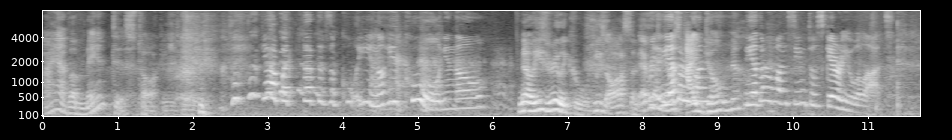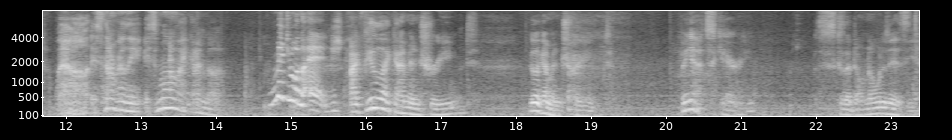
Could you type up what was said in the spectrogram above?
I have a mantis talking to me. yeah, but that is a cool. You know, he's cool. You know, no, he's really cool. He's awesome. Everything the else other I don't know. the other one seemed to scare you a lot. Well, it's not really. It's more like I'm. Uh, Made you on the edge. I feel like I'm intrigued. I feel like I'm intrigued. But yeah, it's scary. It's just because I don't know what it is yet.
